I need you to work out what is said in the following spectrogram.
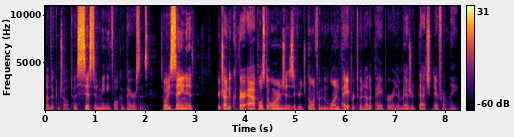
of the control to assist in meaningful comparisons. So, what he's saying is you're trying to compare apples to oranges if you're going from one paper to another paper and they're measured thatch differently.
